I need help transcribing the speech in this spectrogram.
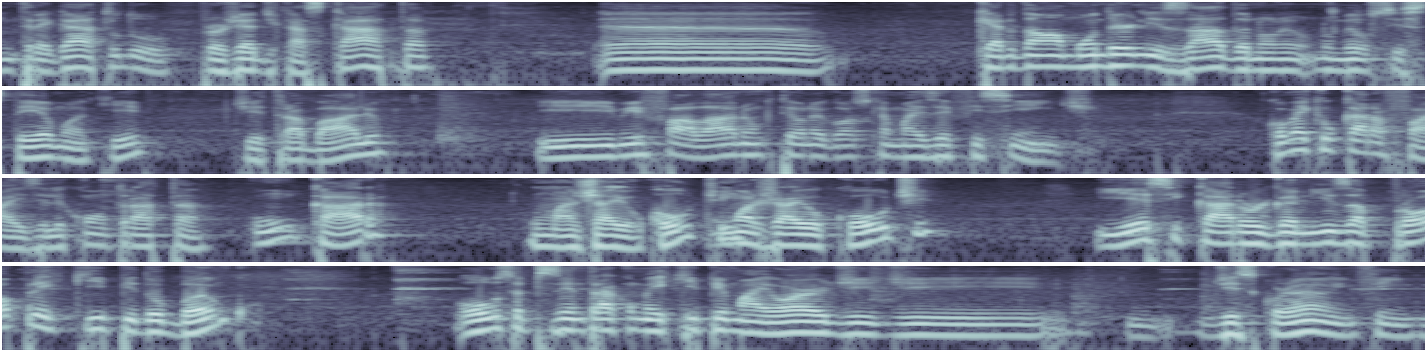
entregar tudo projeto de cascata. É, quero dar uma modernizada no, no meu sistema aqui de trabalho e me falaram que tem um negócio que é mais eficiente. Como é que o cara faz? Ele contrata um cara, Um Agile Coach? um agile coach, e esse cara organiza a própria equipe do banco. Ou você precisa entrar com uma equipe maior de, de, de Scrum, enfim,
